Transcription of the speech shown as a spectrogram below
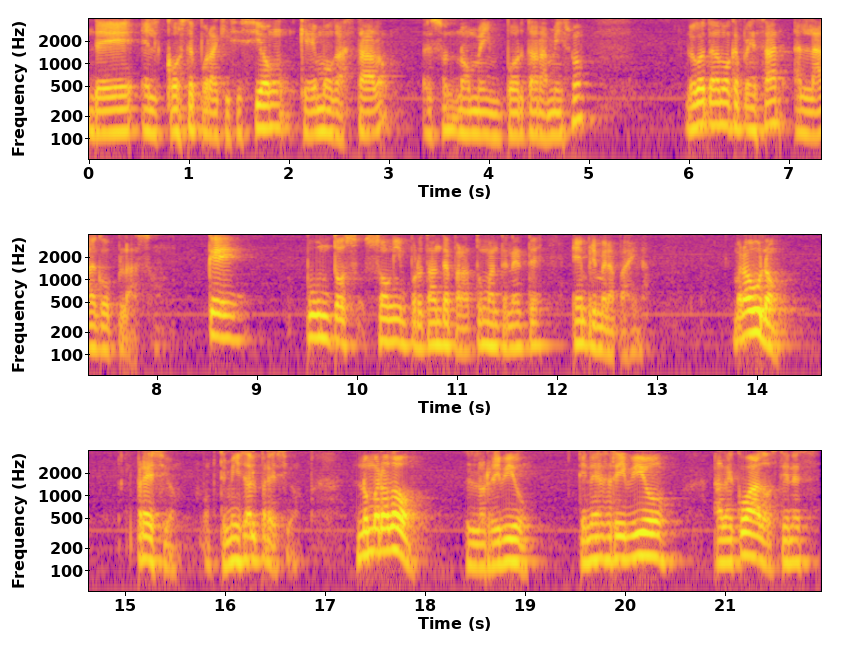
del el coste por adquisición que hemos gastado. Eso no me importa ahora mismo. Luego tenemos que pensar a largo plazo. ¿Qué puntos son importantes para tú mantenerte en primera página? Número uno, precio, optimiza el precio. Número dos, los reviews. Tienes reviews adecuados, tienes,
